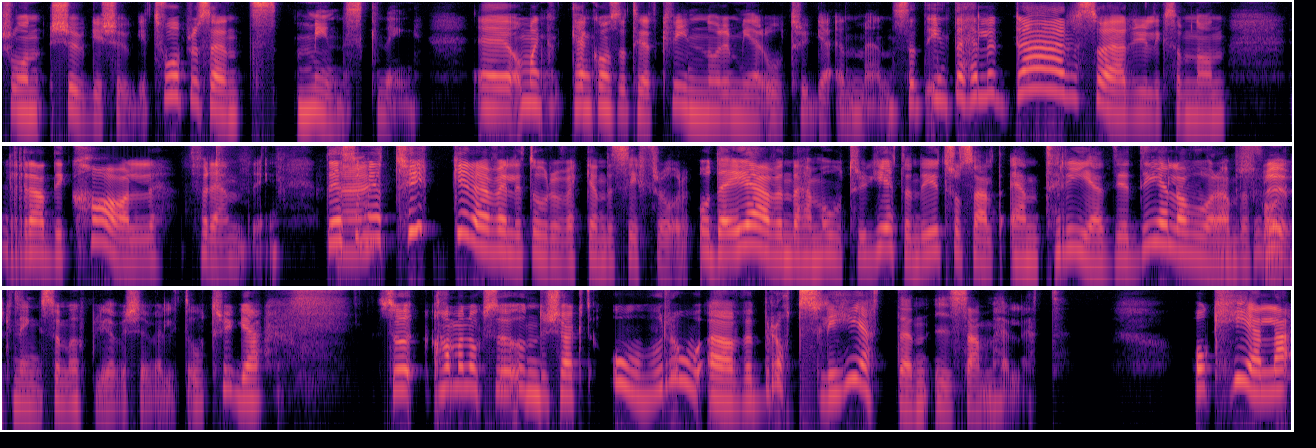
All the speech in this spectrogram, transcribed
från 2020, 2 procents minskning. Eh, och man kan konstatera att kvinnor är mer otrygga än män. Så att inte heller där så är det ju liksom någon radikal förändring. Det som Nej. jag tycker är väldigt oroväckande siffror, och det är även det här med otryggheten, det är ju trots allt en tredjedel av vår Absolut. befolkning som upplever sig väldigt otrygga. Så har man också undersökt oro över brottsligheten i samhället. Och hela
